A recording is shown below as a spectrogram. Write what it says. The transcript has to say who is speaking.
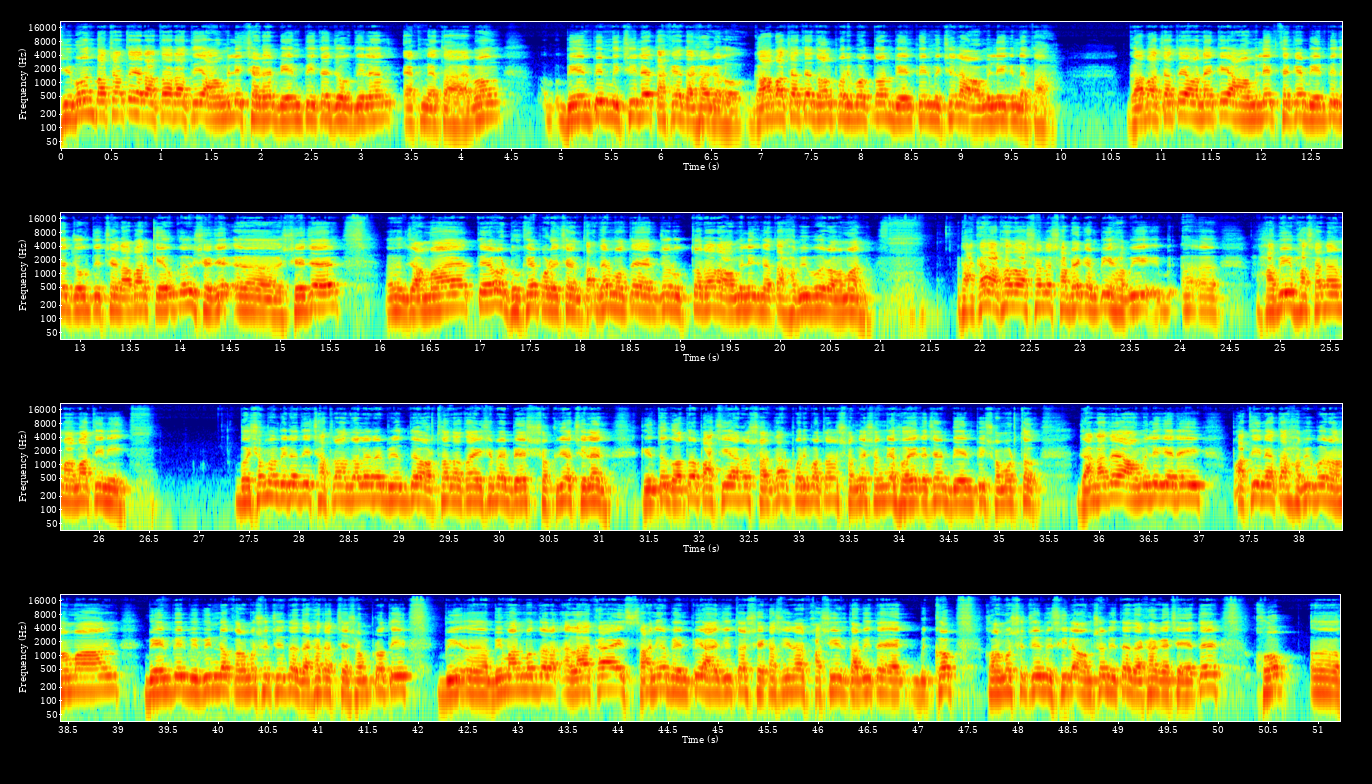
Speaker 1: জীবন বাঁচাতে রাতারাতি আওয়ামী লীগ ছেড়ে বিএনপিতে যোগ দিলেন এক নেতা এবং বিএনপির মিছিলে তাকে দেখা গেল। গা বাঁচাতে দল পরিবর্তন, বিএনপির মিছিলে আওয়ামী লীগ নেতা। গা বাঁচাতে অনেকে আওয়ামী লীগ থেকে বিএনপিতে যোগ দিচ্ছেন, আবার কেউ কেউ সেজে সেজে জামায়াতেও ঢুকে পড়েছেন। তাদের মধ্যে একজন উত্তরার আওয়ামী লীগ নেতা হাবিবুর রহমান। ঢাকা আঠারো আসনের সাবেক এমপি হাবিব হাবিব হাসানের মামা তিনি। বৈষম্য বিরোধী ছাত্র আন্দোলনের বিরুদ্ধে অর্থদাতা হিসেবে বেশ সক্রিয় ছিলেন, কিন্তু গত পাঁচই আগস্ট সরকার পরিবর্তনের সঙ্গে সঙ্গে হয়ে গেছেন বিএনপি সমর্থক। জানা যায়, আওয়ামী লীগের এই পাতি নেতা হাবিবুর রহমান বিএনপির বিভিন্ন কর্মসূচিতে দেখা যাচ্ছে, সম্প্রতি বিমানবন্দর এলাকায় স্থানীয় বিএনপি আয়োজিত শেখ হাসিনার ফাঁসির দাবিতে এক বিক্ষোভ কর্মসূচির মিছিলে অংশ নিতে দেখা গেছে। এতে ক্ষোভ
